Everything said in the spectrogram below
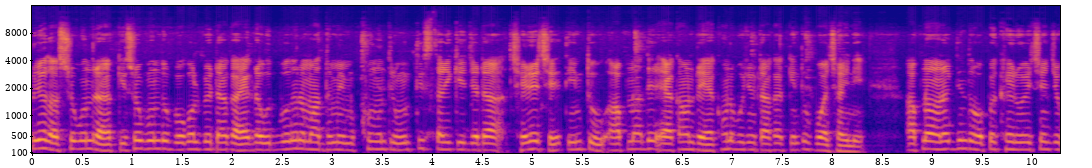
প্রিয় দর্শক বন্ধুরা, কৃষক বন্ধু প্রকল্পের টাকা একটা উদ্বোধনের মাধ্যমে মুখ্যমন্ত্রী উনত্রিশ তারিখে যেটা ছেড়েছে, কিন্তু আপনাদের অ্যাকাউন্টে এখনও পর্যন্ত টাকা কিন্তু পৌঁছায়নি। আপনারা অনেকদিন তো অপেক্ষায় রয়েছেন যে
